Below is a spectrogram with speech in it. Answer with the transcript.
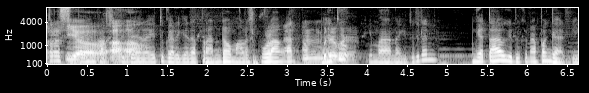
terus Iya, pengen vaksin di ah, ah. daerah itu gara-gara perantau males pulang kan, Hmm, nah, itu gimana gitu? Kita nggak tahu gitu, kenapa nggak di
